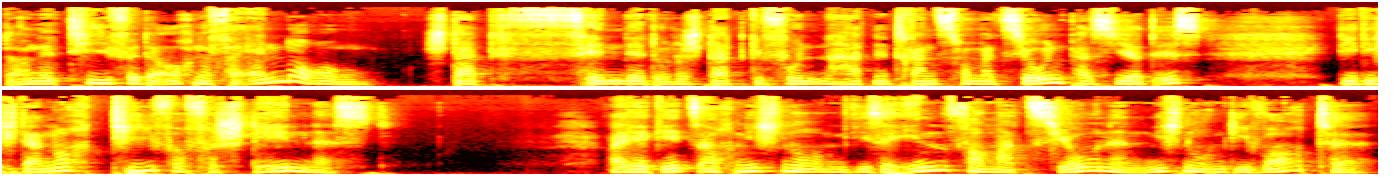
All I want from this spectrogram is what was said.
da in der Tiefe da auch eine Veränderung stattfindet oder stattgefunden hat, eine Transformation passiert ist, die dich dann noch tiefer verstehen lässt. Weil hier geht es auch nicht nur um diese Informationen, nicht nur um die Worte,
